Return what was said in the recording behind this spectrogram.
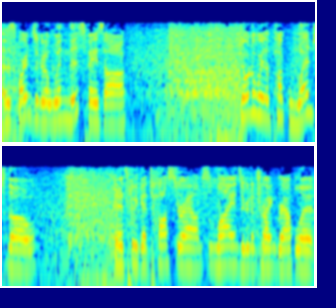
And the Spartans are going to win this face off. Don't know where the puck went, though. And it's going to get tossed around. Some Lions are going to try and grapple it.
